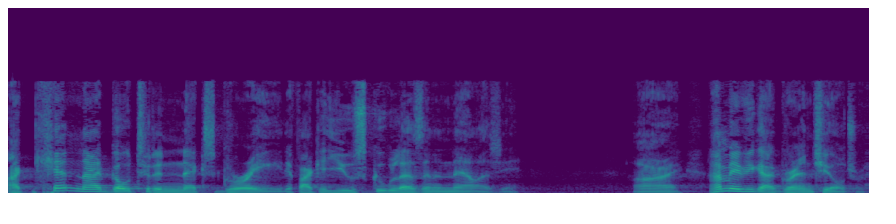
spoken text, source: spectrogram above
I cannot go to the next grade if I could use school as an analogy. All right? How many of you got grandchildren?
